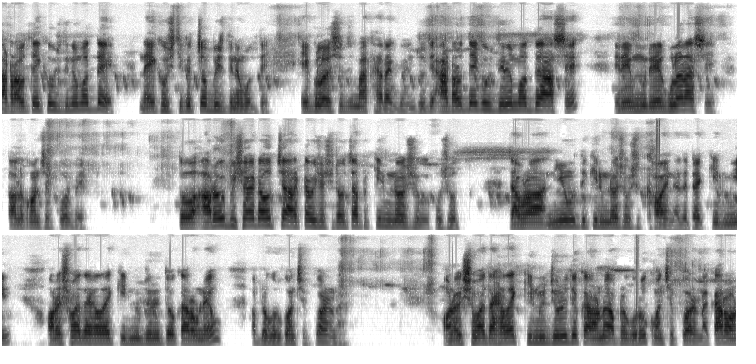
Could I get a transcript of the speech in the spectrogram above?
আঠারো থেকে একুশ দিনের মধ্যে না একুশ থেকে চব্বিশ দিনের মধ্যে? এগুলো শুধু মাথায় রাখবেন, যদি আঠারো থেকে একুশ দিনের মধ্যে আসে রেগুলার আসে, তাহলে কনসেপ্ট করবে। তো আরও বিষয়টা হচ্ছে, আরেকটা বিষয়, সেটা হচ্ছে আপনার কৃমিনাশক ওষুধ। যে আমরা নিয়মিত কৃমিনাশক ওষুধ খাওয়াই না, যেটা কৃমির অনেক সময় দেখা যায় কৃমিজনিত কারণেও আপনার গরু কনসেপ্ট করে না। অনেক সময় দেখা যায় কৃমিজনিত কারণে আপনার গরু কনসেপ্ট করে না। কারণ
